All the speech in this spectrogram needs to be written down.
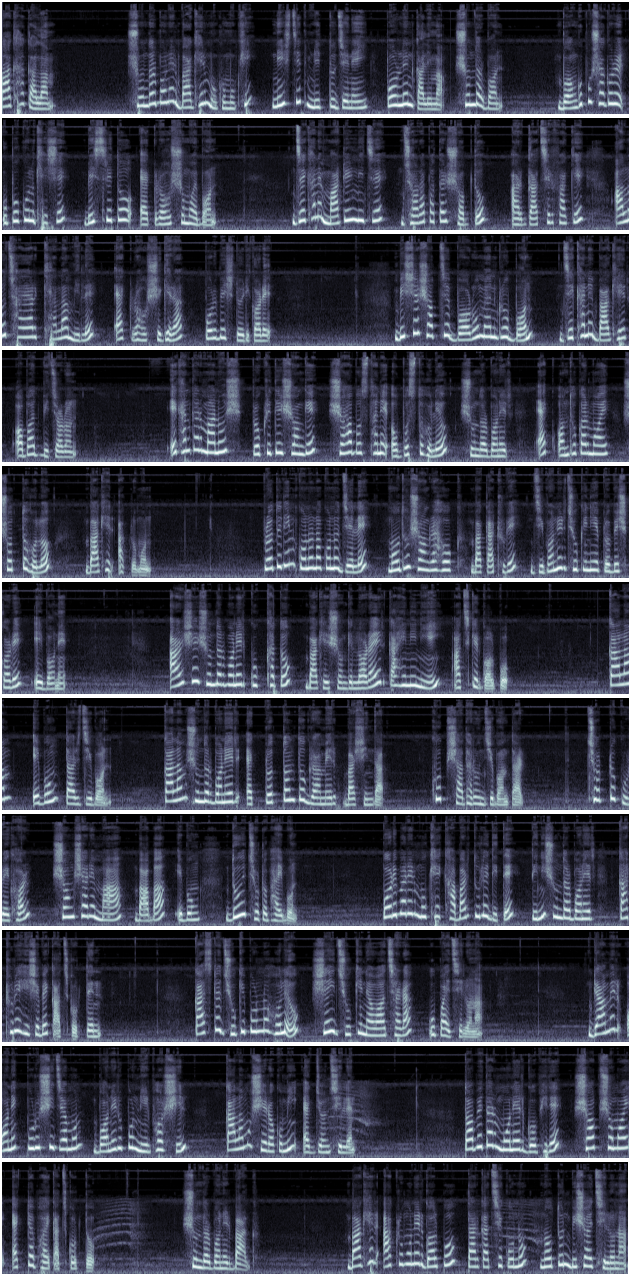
বাঘা কালাম। সুন্দরবনের বাঘের মুখোমুখি নিশ্চিত মৃত্যু জেনেই পড়লেন কালিমা, সুন্দরবন। বঙ্গোপসাগরের উপকূল ঘেঁষে বিস্তৃত এক রহস্যময় বন। যেখানে মাটির নিচে ঝরা পাতার শব্দ আর গাছের ফাঁকে আলো ছায়ার খেলা মিলে এক রহস্যে ঘেরা পরিবেশ তৈরি করে। বিশ্বের সবচেয়ে বড় ম্যানগ্রোভ বন, যেখানে বাঘের অবাধ বিচরণ। এখানকার মানুষ প্রকৃতির সঙ্গে সহাবস্থানে অভ্যস্ত হলেও সুন্দরবনের এক অন্ধকারময় সত্য হল বাঘের আক্রমণ। প্রতিদিন কোনো না কোনো জেলে মধু সংগ্রাহক বা কাঠুরে জীবনের ঝুঁকি নিয়ে প্রবেশ করে এই বনে। আর সেই সুন্দরবনের কুখ্যাত বাঘের সঙ্গে লড়াইয়ের কাহিনী নিয়েই আজকের গল্প। কালাম এবং তার জীবন। কালাম সুন্দরবনের এক প্রত্যন্ত গ্রামের বাসিন্দা। খুব সাধারণ জীবন তার। ছোট্ট কুড়ে ঘর সংসারে মা, বাবা এবং দুই ছোট ভাই বোন পরিবারের মুখে খাবার তুলে দিতে তিনি সুন্দরবনের কাঠুরে হিসেবে কাজ করতেন। কাজটা ঝুঁকিপূর্ণ হলেও সেই ঝুঁকি নেওয়া ছাড়া উপায় ছিল না। গ্রামের অনেক পুরুষই যেমন বনের উপর নির্ভরশীল কালামও সেরকমই একজন ছিলেন। তবে তার মনের গভীরে সব সময় একটা ভয় কাজ করত। সুন্দরবনের বাঘ। বাঘের আক্রমণের গল্প তার কাছে কোনো নতুন বিষয় ছিল না।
